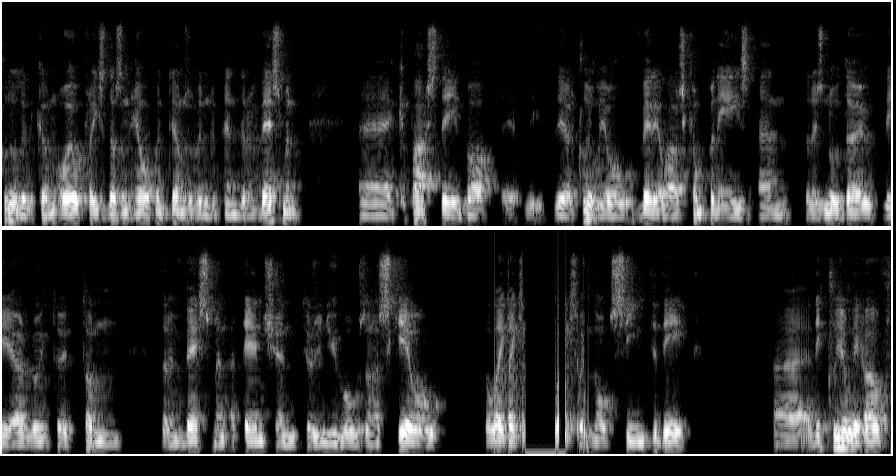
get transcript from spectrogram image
clearly the current oil price doesn't help in terms of in, in their investment uh, capacity, but they are clearly all very large companies, and there is no doubt they are going to turn their investment attention to renewables on a scale the like we've not seen to date. Uh, they clearly have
